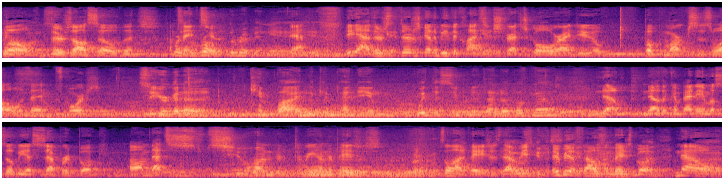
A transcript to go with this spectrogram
Well, ones. there's also this. I'm Where's saying the two. rope, the ribbon, yeah, Yeah, yeah. yeah. there's there's going to be the classic stretch goal where I do bookmarks as well with it, of course. So you're gonna combine the compendium with the Super Nintendo book now? No, no, the compendium will still be a separate book. Um, that's 200, 300 pages. It's a lot of pages. Yeah, That would was be it'd be a thousand page book. that- Now,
